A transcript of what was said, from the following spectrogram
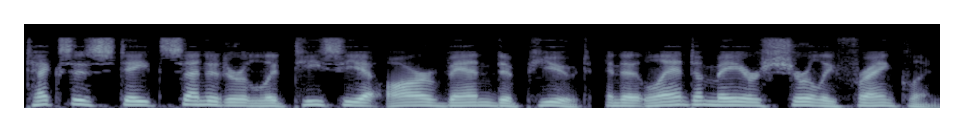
Texas State Senator Leticia R. Van de Putte, and Atlanta Mayor Shirley Franklin.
